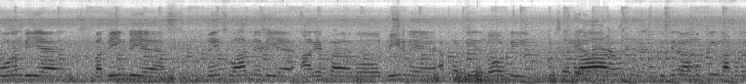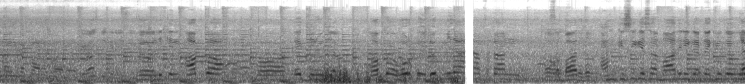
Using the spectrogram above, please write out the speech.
फ़ौरन भी है बदीन भी है। मेन स्वाद में भी है आगे का वो धीर में है अपर धीर लोअर धीर सम्राट किसी का मुख्य इलाकों में इनका स्वाद है तो लेकिन आपका एक दिन हो गया। आपको और कोई दुख मिला? हम किसी के साथ बात नहीं करते क्योंकि वो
